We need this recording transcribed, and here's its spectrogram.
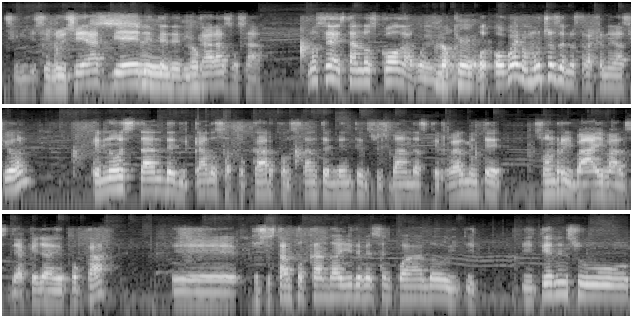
si, lo hicieras bien y te dedicaras, o sea, no sé, están los coda, güey. o bueno, muchos de nuestra generación que no están dedicados a tocar constantemente en sus bandas, que realmente son revivals de aquella época, eh, pues están tocando ahí de vez en cuando y, tienen su...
